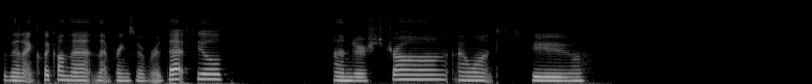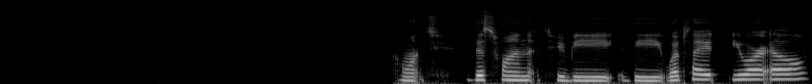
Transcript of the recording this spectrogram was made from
So then I click on that and that brings over that field. Under strong, I want to I want this one to be the website URL. So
